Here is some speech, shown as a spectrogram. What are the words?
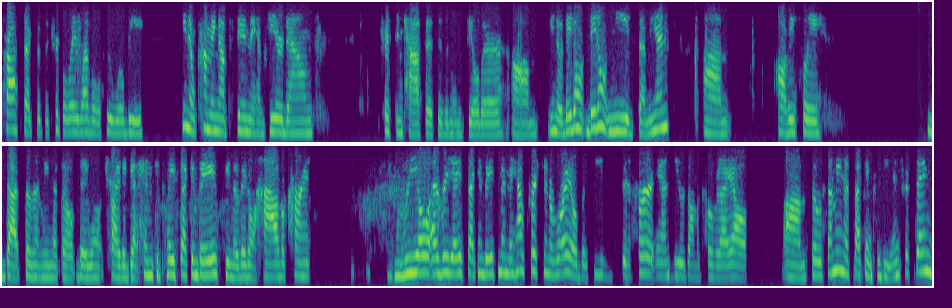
prospects at the AAA level who will be, you know, coming up soon. They have Jeter Downs, Triston Casas is an infielder. Um, you know, they don't they don't need Semien. Um, obviously, that doesn't mean that they'll they won't try to get him to play second base. You know, they don't have a current real everyday second baseman. They have Christian Arroyo, but he's been hurt and he was on the COVID IL. Um, so Semien a second could be interesting,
